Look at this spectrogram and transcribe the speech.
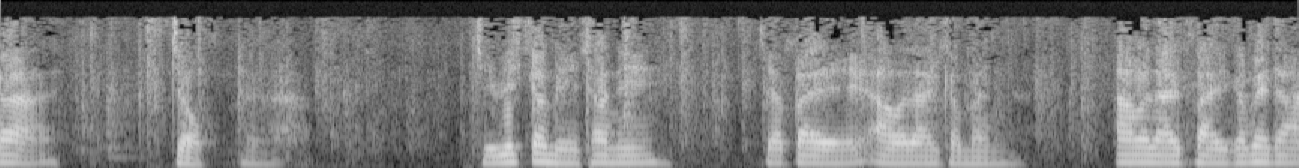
ก็จบ ชีวิตก็มีเท่านี้ จะไปเอาอะไรกับมัน เอาอะไรไปก็ไม่ได้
